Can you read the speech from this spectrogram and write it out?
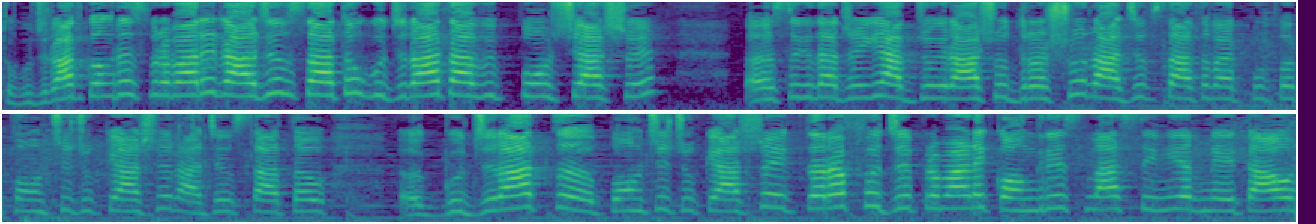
તો ગુજરાત કોંગ્રેસ પ્રભારી રાજીવ સાતવ ગુજરાત આવી પહોંચ્યા છે. સીધા જઈએ, આપ જોઈ રહ્યા છો દ્રશ્યો. રાજીવ સાતવ એરપોર્ટ પર પહોંચી ચૂક્યા છે. રાજીવ સાતવ ગુજરાત પહોંચી ચૂક્યા છે. એક તરફ જે પ્રમાણે કોંગ્રેસમાં સિનિયર નેતાઓ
